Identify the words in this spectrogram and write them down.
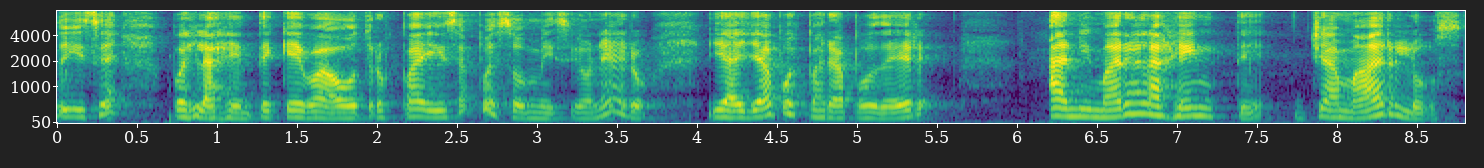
dice, pues la gente que va a otros países pues son misioneros. Y allá pues para poder animar a la gente, llamarlos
